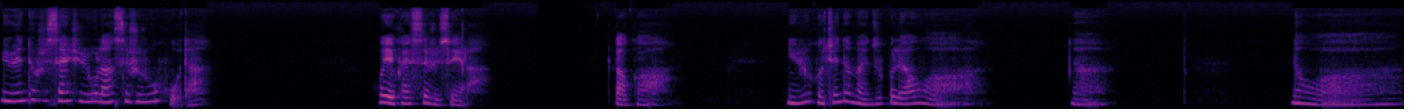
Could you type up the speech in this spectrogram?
女人都是三十如狼，四十如虎的。我也快四十岁了。老公，你如果真的满足不了我，那……那我……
